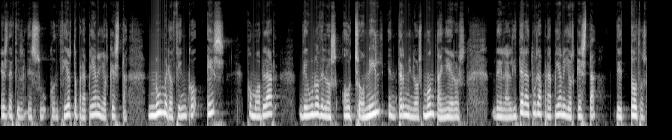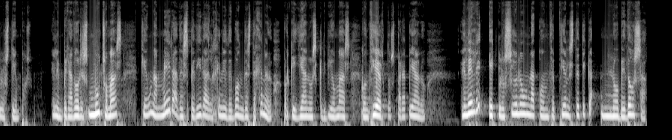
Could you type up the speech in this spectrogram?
es decir, de su concierto para piano y orquesta número 5, es como hablar de uno de los 8.000 en términos montañeros de la literatura para piano y orquesta de todos los tiempos. El emperador es mucho más que una mera despedida del genio de Bond de este género, porque ya no escribió más conciertos para piano. En él eclosiona una concepción estética novedosa,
